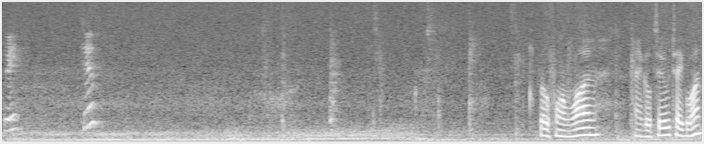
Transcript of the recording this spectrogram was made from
three, two. Bow form one, angle two, take one.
